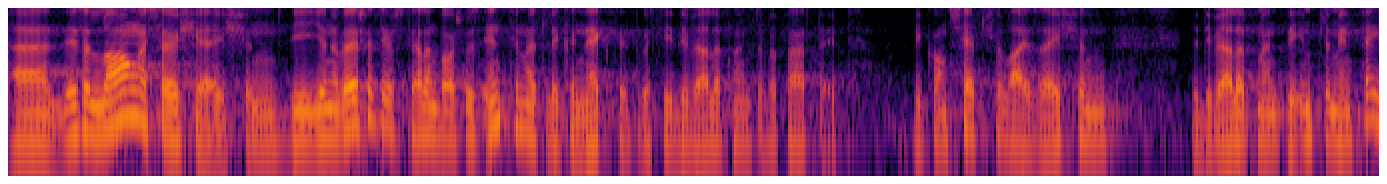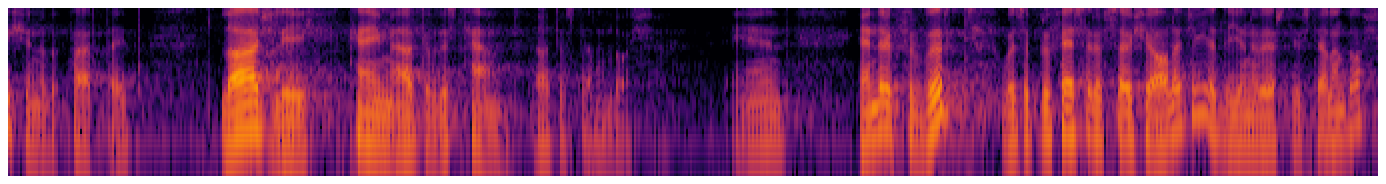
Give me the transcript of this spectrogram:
Uh, there's a long association. The University of Stellenbosch was intimately connected with the development of apartheid, the conceptualization, the development, the implementation of apartheid largely came out of this town, out of Stellenbosch. And Hendrik Verwoerd was a professor of sociology at the University of Stellenbosch.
